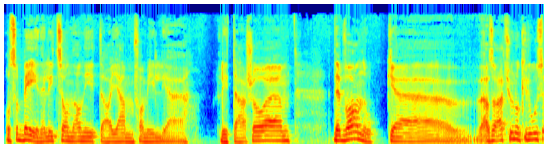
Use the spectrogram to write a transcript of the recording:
Og så ble det litt sånn Anita, hjem, familie, litt der. Så eh, det var nok eh, Altså, jeg tror nok Ros-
